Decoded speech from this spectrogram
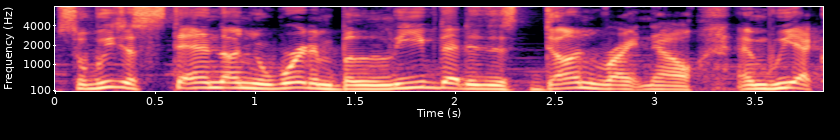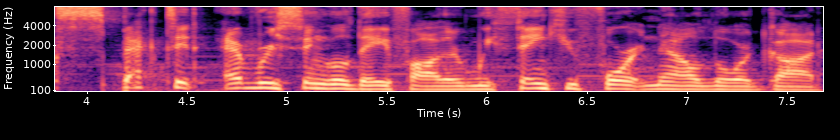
So we just stand on your word and believe that it is done right now, and we expect it every single day, Father. And we thank you for it now, Lord God.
